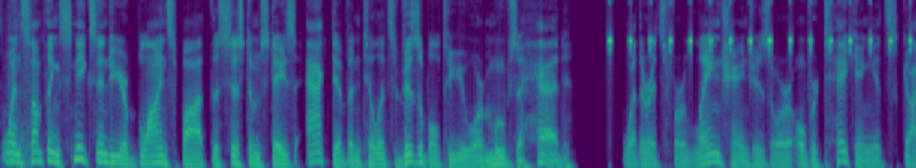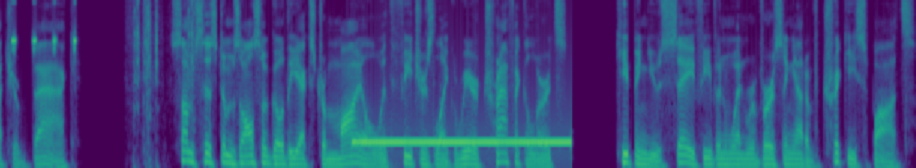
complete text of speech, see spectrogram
When something sneaks into your blind spot, the system stays active until it's visible to you or moves ahead. Whether it's for lane changes or overtaking, it's got your back. Some systems also go the extra mile with features like rear traffic alerts keeping you safe even when reversing out of tricky spots.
